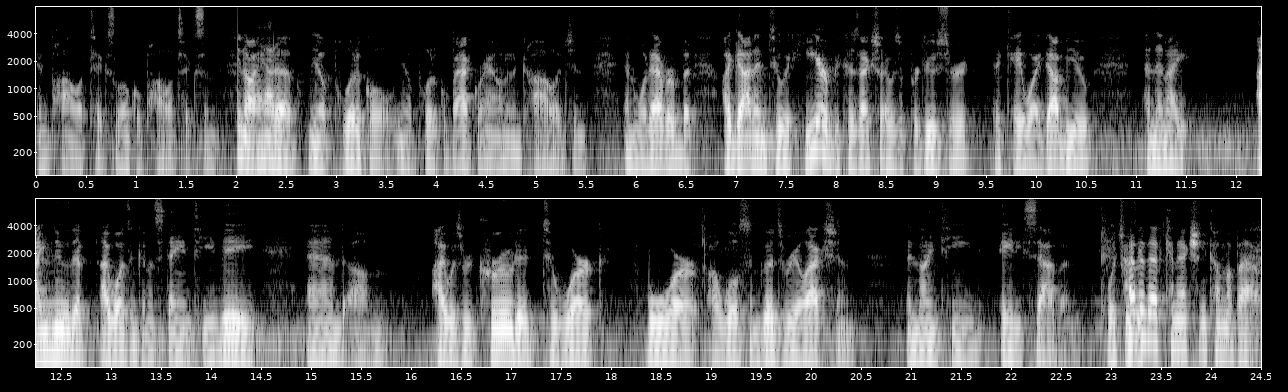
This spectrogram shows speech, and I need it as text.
in politics, local politics, and you know I had a you know political you know political background in college and and whatever. But I got into it here because actually I was a producer at, at KYW, and then I I knew that I wasn't going to stay in TV, and um, I was recruited to work for uh, Wilson Goode's reelection in 1987, which How did a- that connection come about?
